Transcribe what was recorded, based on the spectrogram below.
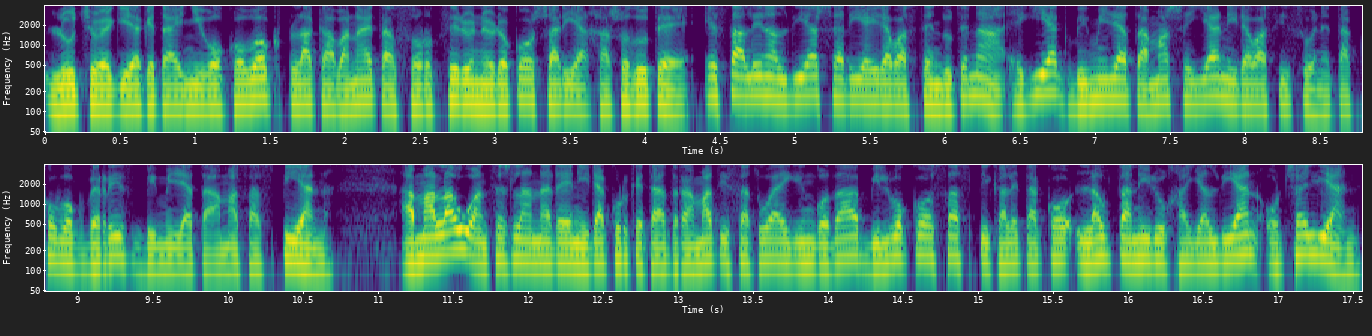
Lutxo egiak eta inigo kobok plaka bana eta zortzeroen euroko saria jaso dute. Ez da lehen aldia saria irabazten dutena, egiak 2006an irabazi zuen eta kobok berriz 2008an. Amalau antzeslanaren irakurketa dramatizatua egingo da Bilboko zazpikaletako lautan iru jaialdian otxailian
